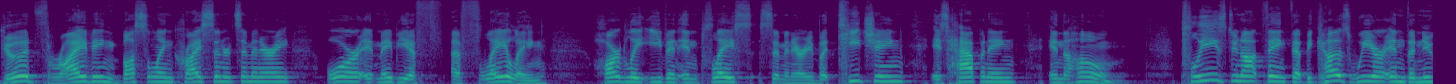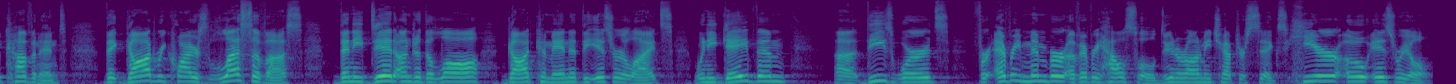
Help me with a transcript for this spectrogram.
good, thriving, bustling, Christ centered seminary, or it may be a, f- a flailing, hardly even in place seminary, but teaching is happening in the home. Please do not think that because we are in the new covenant, that God requires less of us than he did under the law God commanded the Israelites when he gave them uh, these words for every member of every household. Deuteronomy chapter 6. Hear, O Israel,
